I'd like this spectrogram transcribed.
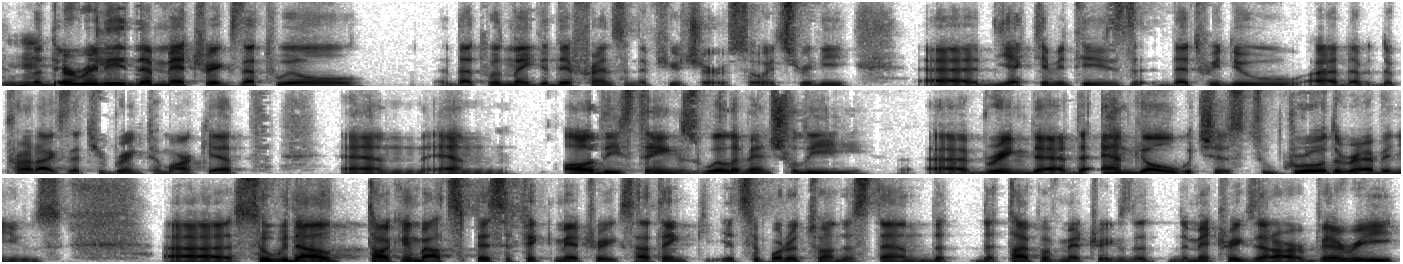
mm-hmm. but they're really the metrics that will that will make the difference in the future so it's really uh, the activities that we do uh, the, the products that you bring to market and and all of these things will eventually uh, bring the, the end goal, which is to grow the revenues. Uh, so without talking about specific metrics, I think it's important to understand the, the type of metrics, the, the metrics that are very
